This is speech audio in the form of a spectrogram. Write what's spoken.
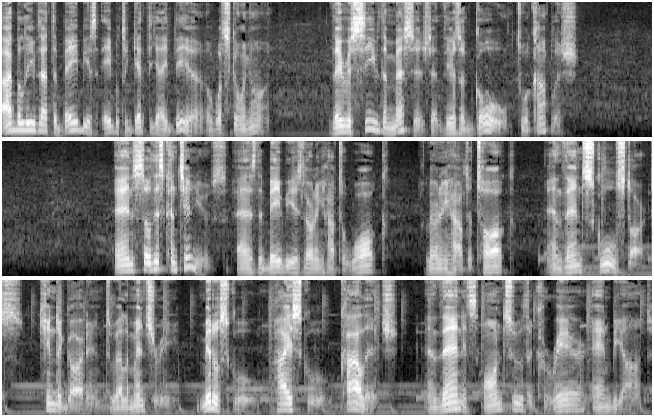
I believe that the baby is able to get the idea of what's going on. They receive the message that there's a goal to accomplish. And so this continues as the baby is learning how to walk, learning how to talk, and then school starts kindergarten to elementary, middle school, high school, college, and then it's on to the career and beyond.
